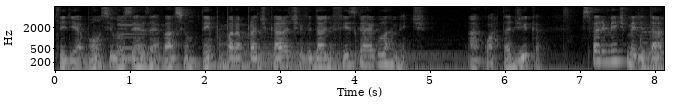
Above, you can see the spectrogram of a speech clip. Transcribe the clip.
seria bom se você reservasse um tempo para praticar atividade física regularmente. A quarta dica, experimente meditar.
